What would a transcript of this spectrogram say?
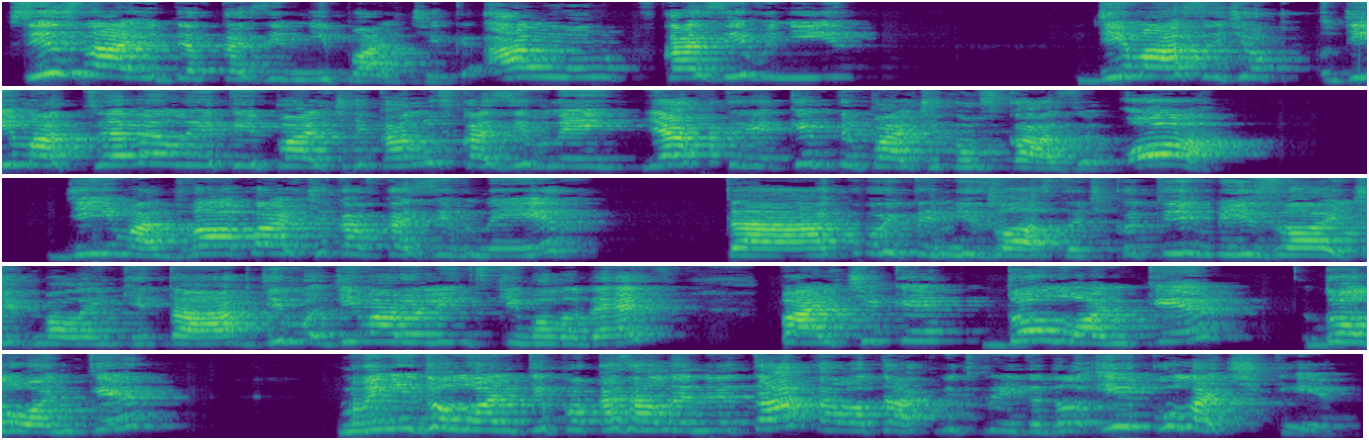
Всі знають, де вказівні пальчики. Ану, вказівні. Дімасичок, Діма, це великий пальчик, ану вказівний. Як ти, яким ти пальчиком вказуєш? О! Діма, два пальчика вказівних. Так, ой ти мій ласточко, ти мій зайчик маленький. Так, Діма, Діма Ролінський молодець. Пальчики, долоньки, долоньки. Мені долоньки показали не так, а отак відкрити. І кулачки.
